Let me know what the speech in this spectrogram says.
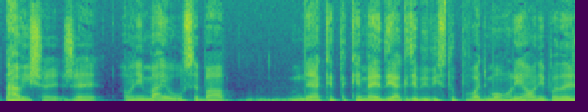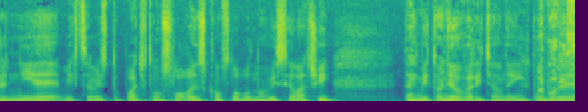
navyše, že oni majú u seba nejaké také médiá, kde by vystupovať mohli a oni povedali, že nie, my chceme vystupovať v tom slovenskom slobodnom vysielači, tak mi to neuveriteľne imponuje. No Boris,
